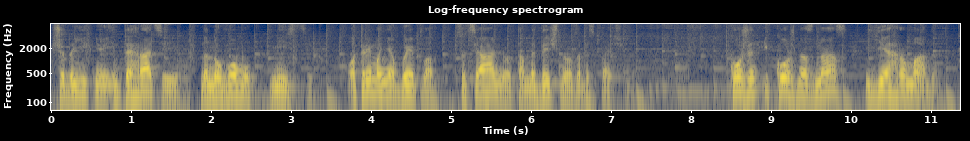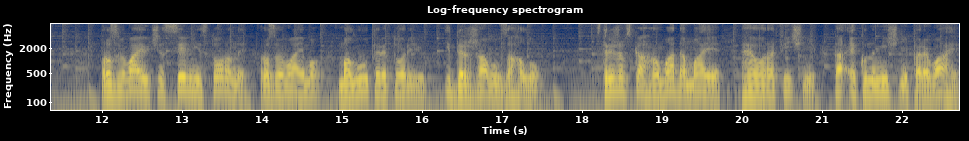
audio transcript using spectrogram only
щодо їхньої інтеграції на новому місці, отримання виплат, соціального та медичного забезпечення. Кожен і кожна з нас є громада. Розвиваючи сильні сторони, розвиваємо малу територію і державу загалом. Стрижевська громада має географічні та економічні переваги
